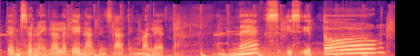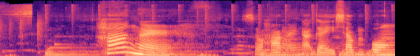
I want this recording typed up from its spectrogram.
items na ilalagay natin sa ating maleta. And next is itong hanger so hanger nga guys sampung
